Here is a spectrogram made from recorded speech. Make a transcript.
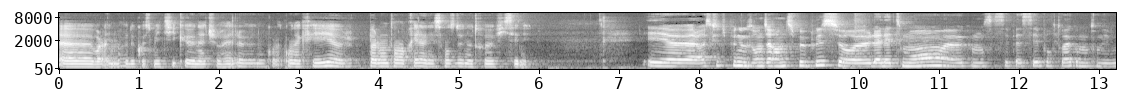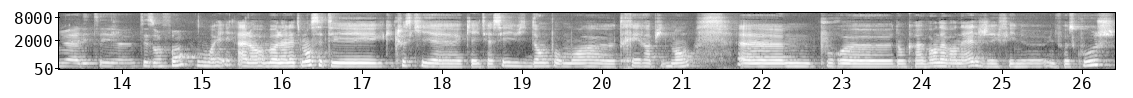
Euh, voilà une marque de cosmétiques euh, naturels euh, donc qu'on a créé euh, pas longtemps après la naissance de notre fils aîné. Et euh, alors, est-ce que tu peux nous en dire un petit peu plus sur euh, l'allaitement euh, Comment ça s'est passé pour toi Comment t'en es venue à allaiter euh, tes enfants? Ouais, alors bon, l'allaitement c'était quelque chose qui, euh, qui a été assez évident pour moi très rapidement. Euh, pour euh, donc avant d'avoir Naël, j'ai fait une, fausse couche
